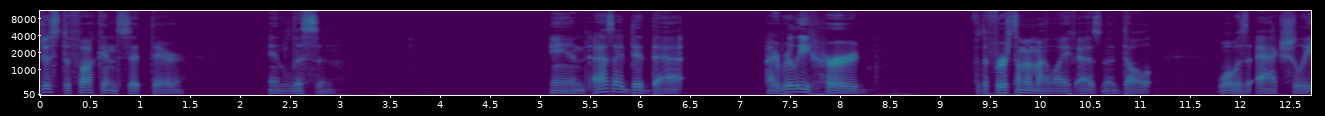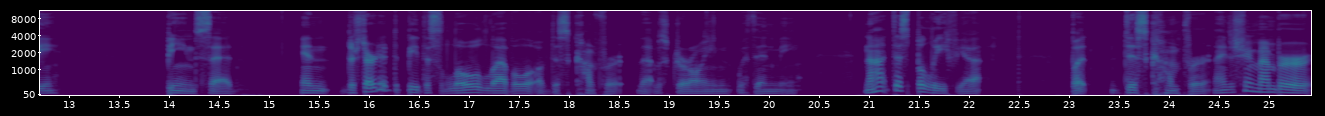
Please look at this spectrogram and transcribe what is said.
Just to fucking sit there and listen. And as I did that, I really heard for the first time in my life as an adult what was actually being said. And there started to be this low level of discomfort that was growing within me. Not disbelief yet, but discomfort. And I just remember,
